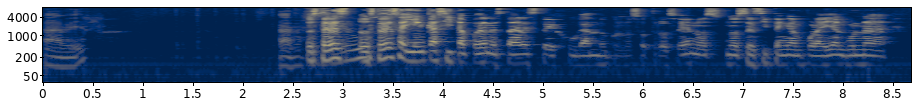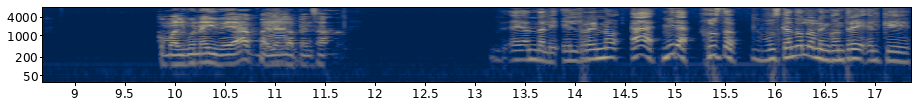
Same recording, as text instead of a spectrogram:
A ver. Ustedes, Arceus. ustedes ahí en casita pueden estar este, jugando con nosotros, ¿eh? No, no sé si tengan por ahí alguna. Como alguna idea, váyanla Ah. pensando. Eh, ándale, el reno. Ah, mira, justo, buscándolo lo encontré, el que.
